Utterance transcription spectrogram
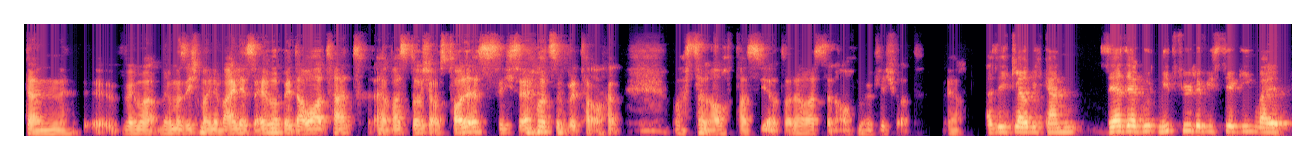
dann, äh, wenn man, wenn man sich mal eine Weile selber bedauert hat, äh, was durchaus toll ist, sich selber zu bedauern, was dann auch passiert oder was dann auch möglich wird. Ja. Also ich glaube, ich kann sehr, sehr gut mitfühlen, wie es dir ging, weil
